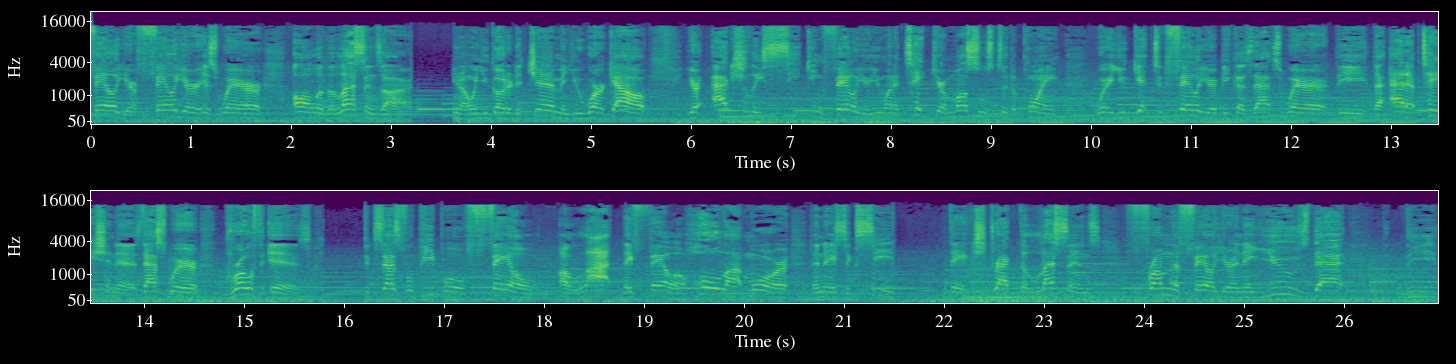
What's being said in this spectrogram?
failure. Failure is where all of the lessons are. You know, when you go to the gym and you work out, you're actually seeking failure. You want to take your muscles to the point where you get to failure because that's where the, the adaptation is. That's where growth is. Successful people fail a lot. They fail a whole lot more than they succeed. They extract the lessons from the failure and they use that the,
